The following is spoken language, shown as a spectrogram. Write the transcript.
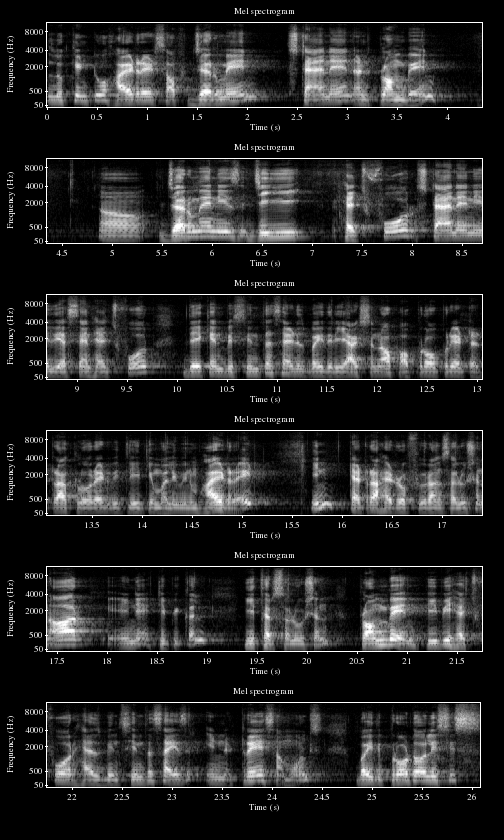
look into hydrides of germane, stannane and plumbane. Uh, germane is GeH4, stannane is SnH4. They can be synthesized by the reaction of appropriate tetrachloride with lithium aluminum hydride in tetrahydrofuran solution or in a typical ether solution plumbane PbH4 has been synthesized in trace amounts by the protolysis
